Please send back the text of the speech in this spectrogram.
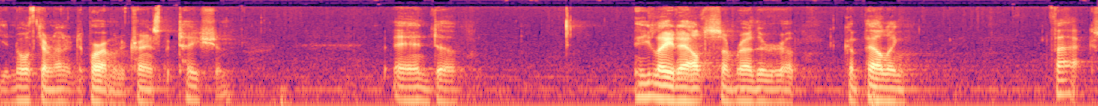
the North Carolina Department of Transportation. And uh, he laid out some rather uh, compelling facts.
